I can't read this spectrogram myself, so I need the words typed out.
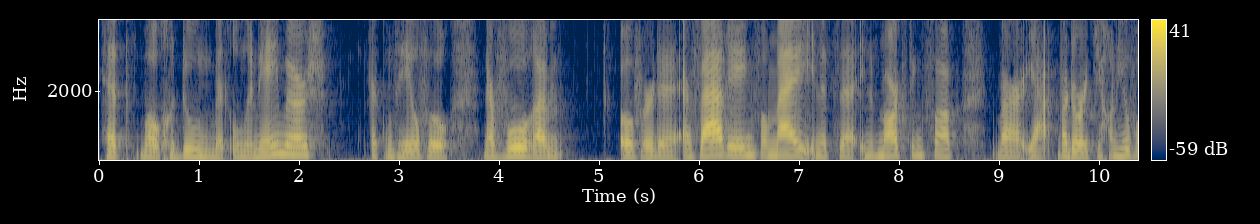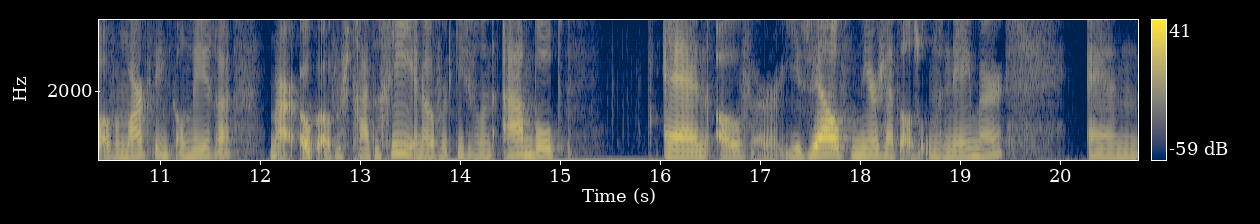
heb mogen doen met ondernemers. Er komt heel veel naar voren over de ervaring van mij in het, uh, in het marketingvak. Waar, ja, waardoor ik je gewoon heel veel over marketing kan leren. Maar ook over strategie en over het kiezen van een aanbod. En over jezelf neerzetten als ondernemer. En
